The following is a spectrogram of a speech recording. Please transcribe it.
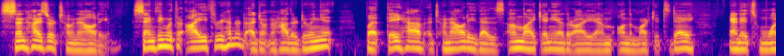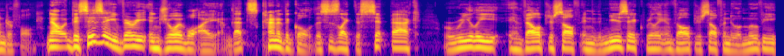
Sennheiser tonality. Same thing with their IE300. I don't know how they're doing it, but they have a tonality that is unlike any other IEM on the market today and it's wonderful. Now, this is a very enjoyable IEM. That's kind of the goal. This is like the sit back, really envelop yourself into the music, really envelop yourself into a movie.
